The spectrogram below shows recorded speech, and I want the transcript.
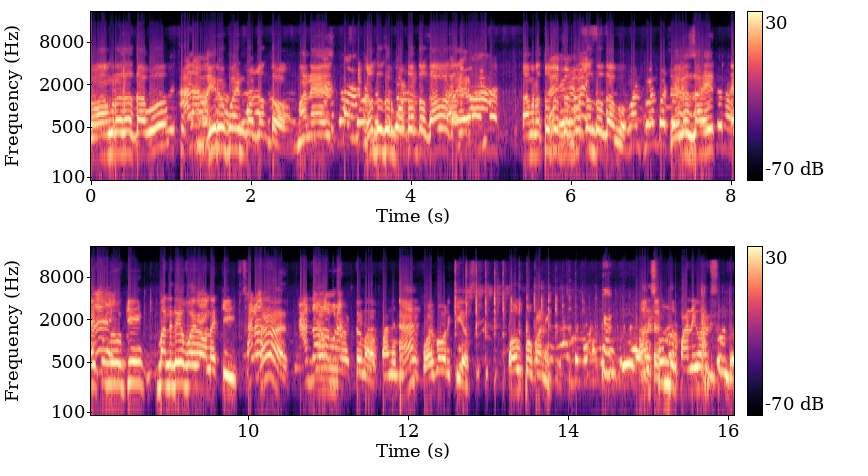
তো আমরা যাব জিরো পয়েন্ট পর্যন্ত। মানে যতদূর পর্যন্ত যাওয়া যায় আমরা ততদূর পর্যন্ত যাব। এলো জাহিদ এই তুমি কি পানি থেকে ভয় পাও নাকি? হ্যাঁ তেমন একটা না, পানি ভয় পাওয়ার কি আছে? অল্প পানি। অনেক সুন্দর পানি অনেক সুন্দর।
